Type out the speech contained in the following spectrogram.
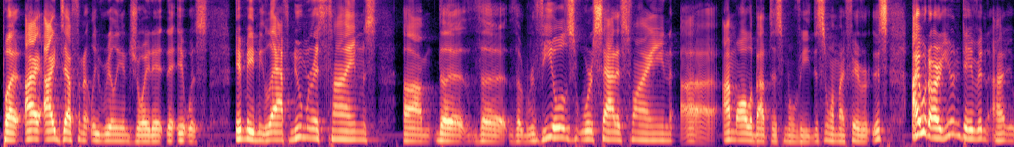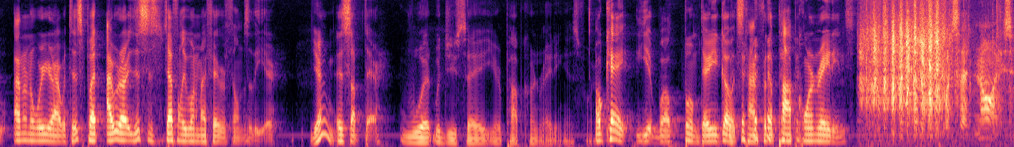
But I, I definitely really enjoyed it. It was it made me laugh numerous times. Um, the the the reveals were satisfying. Uh, I'm all about this movie. This is one of my favorite. This I would argue, and David, I I don't know where you're at with this, but I would argue this is definitely one of my favorite films of the year. Yeah. It's up there. What would you say your popcorn rating is for? Okay, yeah, well, boom, there you go. It's time for the popcorn ratings. What's that noise?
